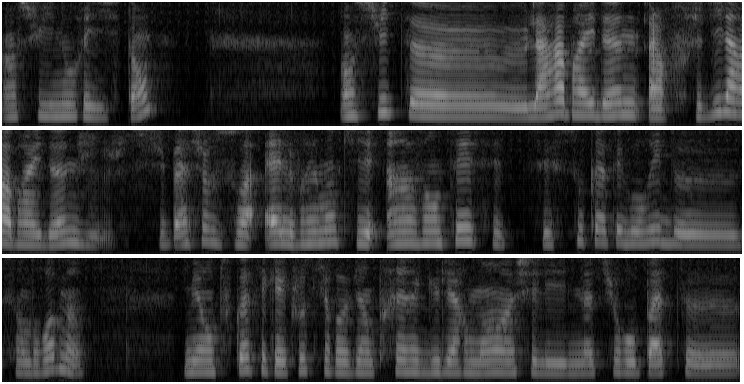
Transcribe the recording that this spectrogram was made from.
insulino-résistants. Ensuite, euh, Lara Bryden, alors je dis Lara Bryden, je ne suis pas sûre que ce soit elle vraiment qui ait inventé ces, sous-catégories de syndrome, mais en tout cas c'est quelque chose qui revient très régulièrement chez les naturopathes euh,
